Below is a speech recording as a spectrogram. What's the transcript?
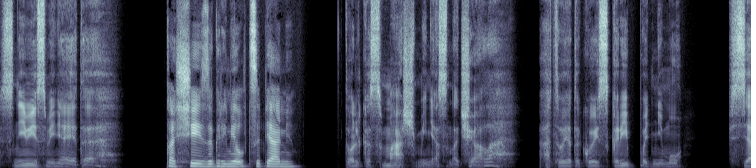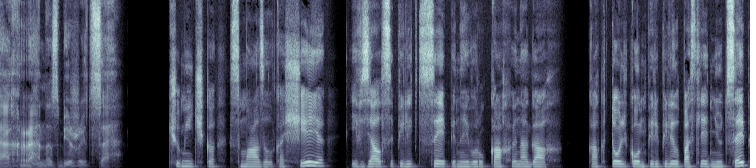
сними с меня это. Кощей загремел цепями. Только смажь меня сначала. а то я такой скрип подниму. Вся охрана сбежится. Чумичка смазал Кощея и взялся пилить цепи на его руках и ногах. Как только он перепилил последнюю цепь,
